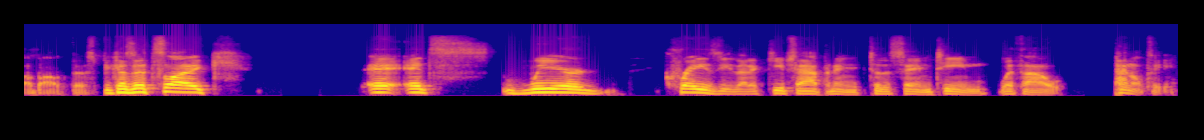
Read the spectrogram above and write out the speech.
about this because it's like it, it's weird crazy that it keeps happening to the same team without penalty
